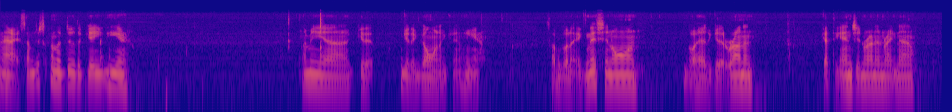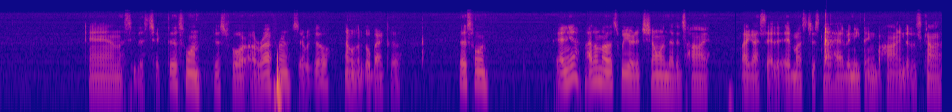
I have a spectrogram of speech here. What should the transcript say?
Alright, so I'm just going to do the gate here. Let me uh, get it get it going again here. So I'm going to ignition on. Go ahead and get it running. Got the engine running right now. And let's see, let's check this one just for a reference. There we go. Now we're going to go back to this one. And yeah, I don't know, that's weird. It's showing that it's high. Like I said, it, it must just not have anything behind it. It's kind of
